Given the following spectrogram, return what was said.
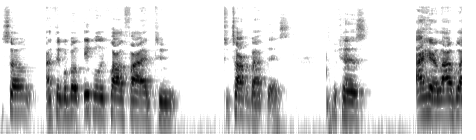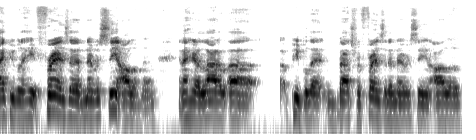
so I think we're both equally qualified to to talk about this. because I hear a lot of black people that hate Friends that have never seen all of them, and I hear a lot of uh, people that vouch for Friends that have never seen all of,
